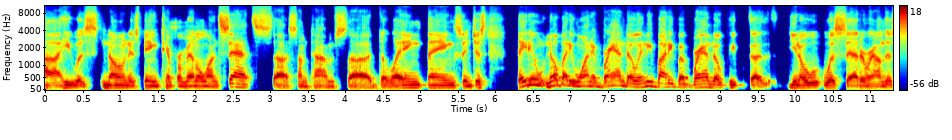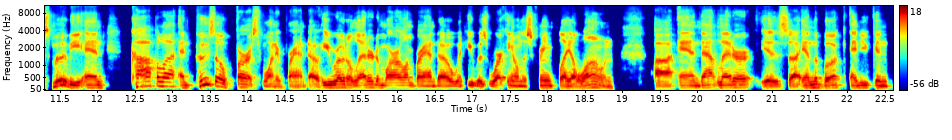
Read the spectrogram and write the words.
Uh, he was known as being temperamental on sets, uh, sometimes uh, delaying things, and just they didn't. Nobody wanted Brando. Anybody but Brando, people, uh, you know, was said around this movie. And Coppola and Puzo first wanted Brando. He wrote a letter to Marlon Brando when he was working on the screenplay alone, uh, and that letter is uh, in the book, and you can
